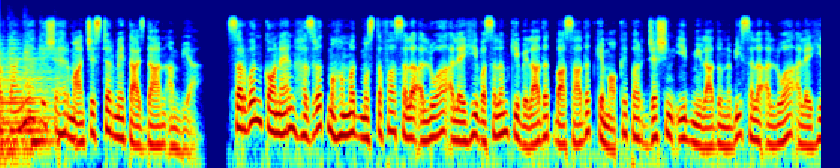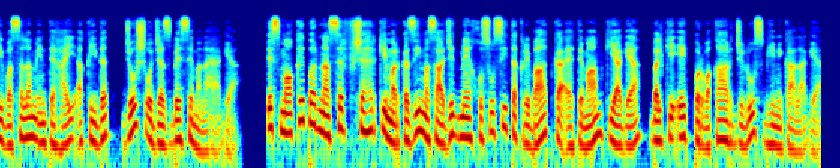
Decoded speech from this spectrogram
برطانیہ کے شہر مانچسٹر میں تاجدان انبیاء۔ سرون کونین حضرت محمد مصطفیٰ صلی اللہ علیہ وسلم کی ولادت باسادت کے موقع پر جشن عید میلاد النبی صلی اللہ علیہ وسلم انتہائی عقیدت، جوش و جذبے سے منایا گیا۔ اس موقع پر نہ صرف شہر کی مرکزی مساجد میں خصوصی تقریبات کا اہتمام کیا گیا، بلکہ ایک پروقار جلوس بھی نکالا گیا،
